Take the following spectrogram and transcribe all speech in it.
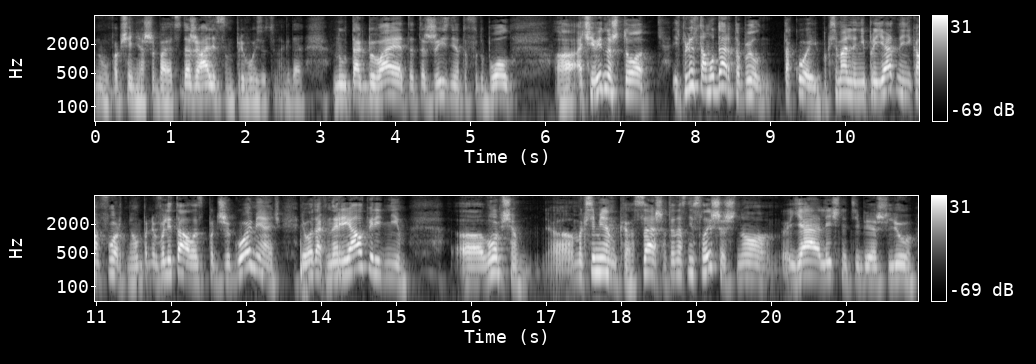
ну, вообще не ошибаются. Даже Алисон привозят иногда. Ну, так бывает, это жизнь, это футбол. А, очевидно, что... И плюс там удар-то был такой максимально неприятный, некомфортный. Он вылетал из-под Жиго мяч, и вот так нырял перед ним. А, в общем, а, Максименко, Саша, ты нас не слышишь, но я лично тебе шлю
